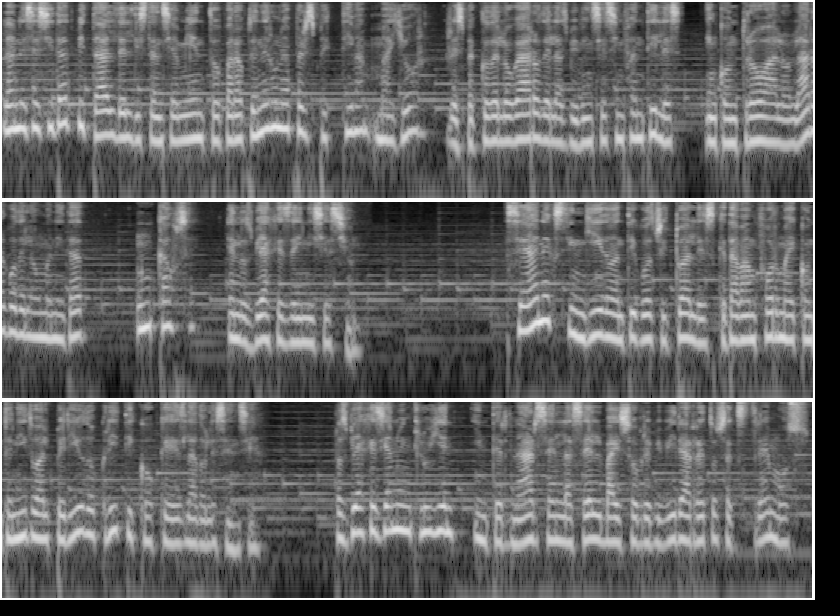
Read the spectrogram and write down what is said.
La necesidad vital del distanciamiento para obtener una perspectiva mayor respecto del hogar o de las vivencias infantiles encontró a lo largo de la humanidad un cauce en los viajes de iniciación. Se han extinguido antiguos rituales que daban forma y contenido al periodo crítico que es la adolescencia. Los viajes ya no incluyen internarse en la selva y sobrevivir a retos extremos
